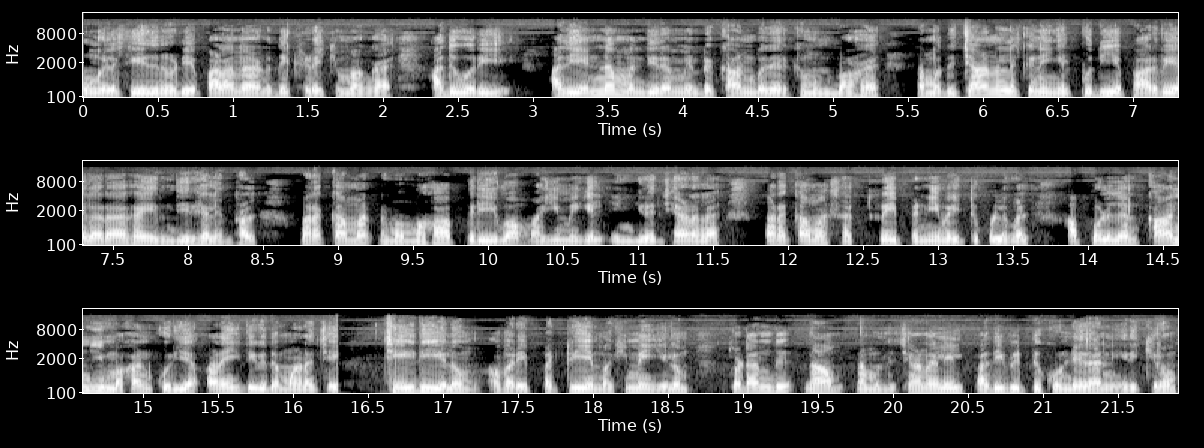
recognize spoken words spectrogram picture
உங்களுக்கு இதனுடைய பலனானது கிடைக்குமாங்க. அது ஒரு அது என்ன மந்திரம் என்று காண்பதற்கு முன்பாக நமது சேனலுக்கு நீங்கள் புதிய பார்வையாளராக இருந்தீர்கள் என்றால் மறக்காம நம்ம மகா பிரிவா மகிமைகள் என்கிற சேனலை மறக்காம சப்ஸ்கிரைப் பண்ணி வைத்துக் கொள்ளுங்கள். அப்பொழுதுதான் காஞ்சி மகான் கூறிய அனைத்து விதமான செய் செய்தியிலும் அவரை பற்றிய மகிமையிலும் தொடர்ந்து நாம் நமது சேனலில் பதிவிட்டு கொண்டேதான் இருக்கிறோம்.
